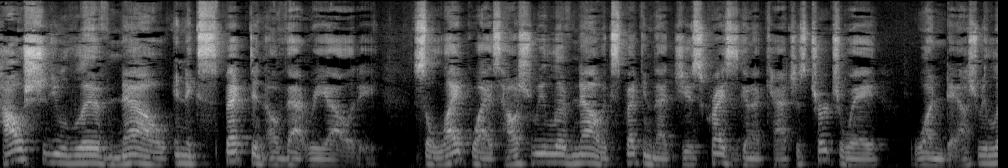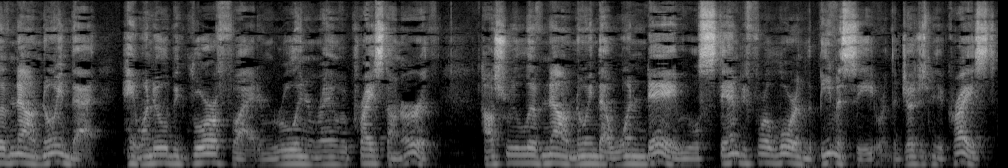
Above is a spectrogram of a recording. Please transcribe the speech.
how should you live now in expectant of that reality? So likewise how should we live now expecting that jesus christ is going to catch his church away one day how should we live now knowing that hey one day we'll be glorified and ruling and reigning with christ on earth how should we live now, knowing that one day we will stand before the Lord in the Bema seat or the judgment seat of Christ,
